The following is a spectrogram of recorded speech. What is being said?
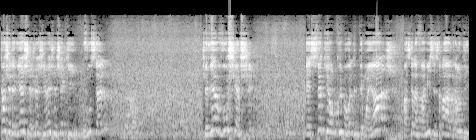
Quand je viens chercher, je viens chercher qui? Vous seul? Je viens vous chercher. Et ceux qui ont cru pour votre témoignage, parce que la famille se sera agrandie.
